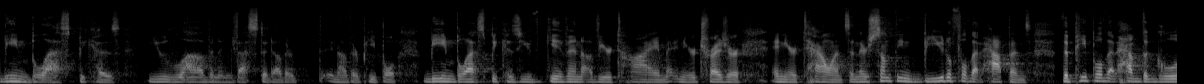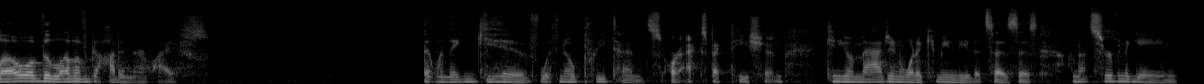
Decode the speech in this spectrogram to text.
being blessed because you love and invested other, in other people, being blessed because you've given of your time and your treasure and your talents. And there's something beautiful that happens. The people that have the glow of the love of God in their lives, that when they give with no pretense or expectation, can you imagine what a community that says this? I'm not serving to gain,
